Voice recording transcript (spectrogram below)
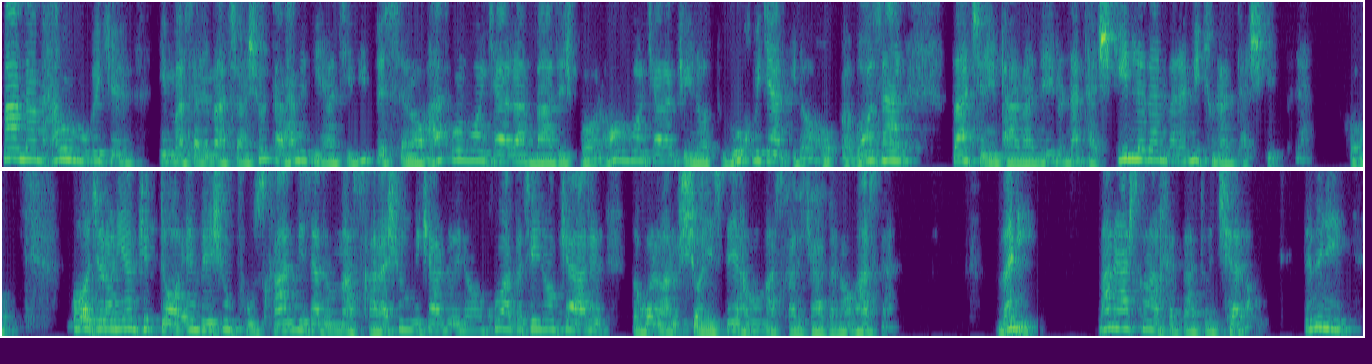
من هم همون موقع که این مسئله مطرح شد در همین میان تیوی به سراحت عنوان کردم بعدش بارها عنوان کردم که اینا دروغ میگن اینا حق بازن و چنین پرونده ای رو نه تشکیل دادن و نه می‌تونن تشکیل بدن. خب؟ مهاجرانی هم که دائم بهشون پوزخند می‌زد و مسخرهشون می‌کرد و اینا. خب البته اینا هم که اهل به قول معروف شایسته همون مسخره کردن هم هستن. ولی من عرض کنم خدمتتون چرا؟ ببینید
